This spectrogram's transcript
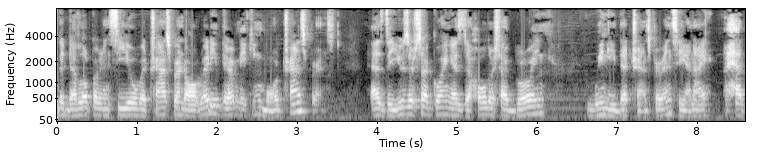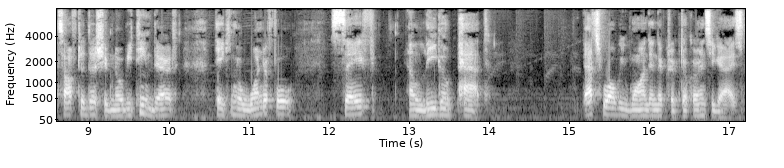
the developer and CEO were transparent already. They're making more transparent. As the users are going, as the holders are growing, we need that transparency. And I hats off to the Shibnobi team. They're taking a wonderful, safe, and legal path that's what we want in the cryptocurrency, guys.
